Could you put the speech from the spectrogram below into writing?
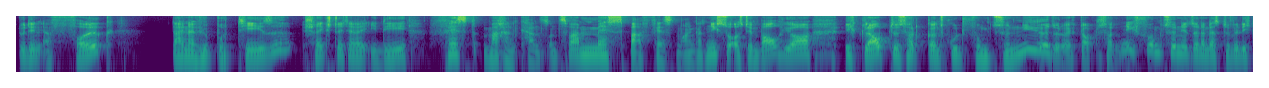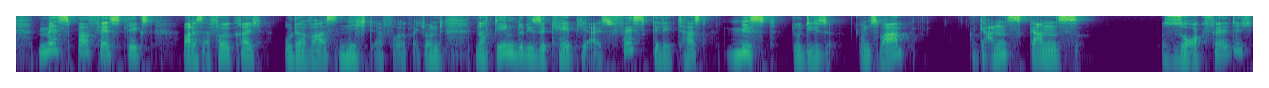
du den Erfolg deiner Hypothese, Schrägstrich deiner Idee festmachen kannst. Und zwar messbar festmachen kannst. Nicht so aus dem Bauch, ja, ich glaube, das hat ganz gut funktioniert oder ich glaube, das hat nicht funktioniert, sondern dass du wirklich messbar festlegst, war das erfolgreich oder war es nicht erfolgreich. Und nachdem du diese KPIs festgelegt hast, misst du diese. Und zwar ganz, ganz sorgfältig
